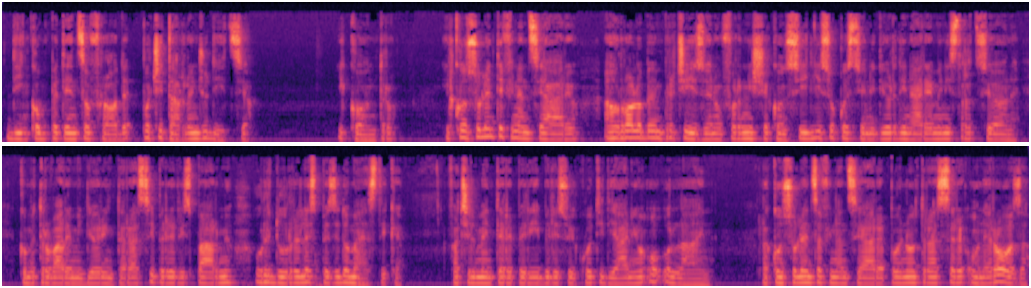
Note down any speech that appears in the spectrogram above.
di incompetenza o frode, può citarlo in giudizio. I contro. Il consulente finanziario ha un ruolo ben preciso e non fornisce consigli su questioni di ordinaria amministrazione, come trovare migliori interessi per il risparmio o ridurre le spese domestiche, facilmente reperibili sui quotidiani o online. La consulenza finanziaria può inoltre essere onerosa,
